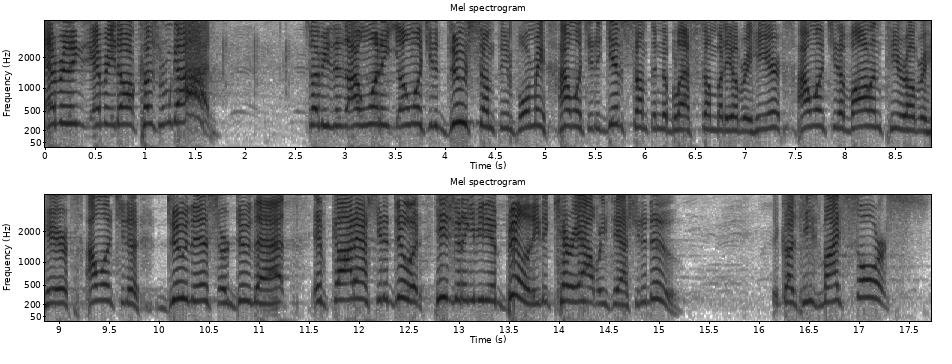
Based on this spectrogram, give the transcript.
Everything, every, it all comes from God. So if he says, I want, to, I want you to do something for me, I want you to give something to bless somebody over here, I want you to volunteer over here, I want you to do this or do that. If God asks you to do it, he's going to give you the ability to carry out what he's asked you to do. Because he's my source,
